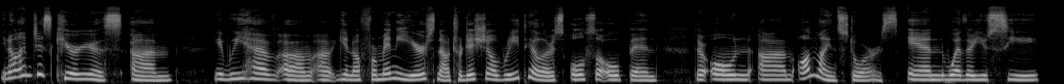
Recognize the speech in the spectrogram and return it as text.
You know, I'm just curious. Um, we have, um, uh, you know, for many years now, traditional retailers also opened their own um, online stores. And whether you see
